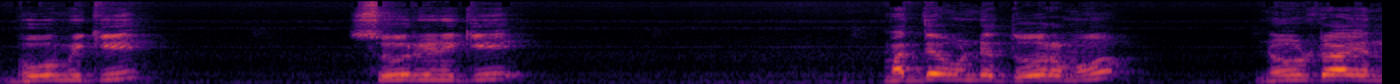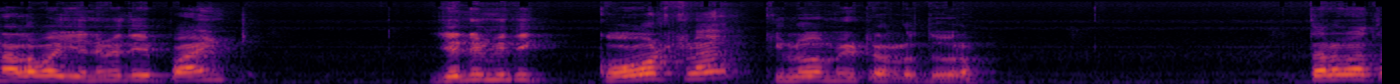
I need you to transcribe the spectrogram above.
భూమికి సూర్యునికి మధ్య ఉండే దూరము నూట నలభై ఎనిమిది పాయింట్ ఎనిమిది కోట్ల కిలోమీటర్ల దూరం. తర్వాత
